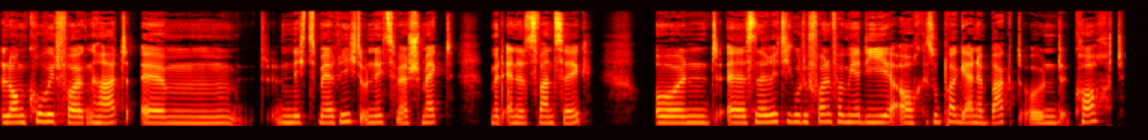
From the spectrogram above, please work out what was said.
Long-Covid-Folgen hat, ähm, nichts mehr riecht und nichts mehr schmeckt mit Ende 20. Und äh, ist eine richtig gute Freundin von mir, die auch super gerne backt und kocht.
